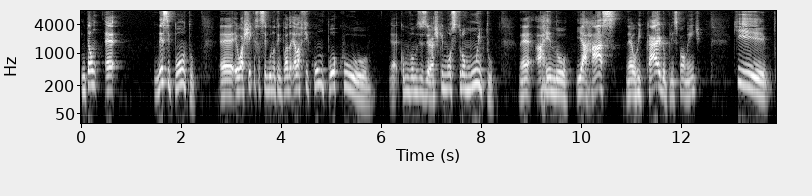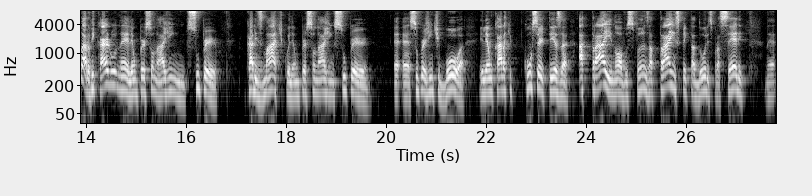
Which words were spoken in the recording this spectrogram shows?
Então, é, nesse ponto, é, eu achei que essa segunda temporada ela ficou um pouco, é, como vamos dizer, acho que mostrou muito né, a Renault e a Haas né, o Ricardo principalmente, que, claro, o Ricardo, né, ele é um personagem super carismático, ele é um personagem super, é, é, super gente boa, ele é um cara que com certeza atrai novos fãs, atrai espectadores para a série, né,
